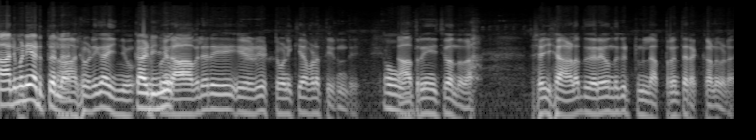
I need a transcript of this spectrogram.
നാല് മണി അടുത്തല്ലേ? നാല് മണി കഴിഞ്ഞു. കഴിഞ്ഞു. രാവിലെ ഒരു ഏഴ് എട്ട് മണിക്ക് അവിടെ എത്തിയിട്ടുണ്ട്. രാത്രി നീച്ച് വന്നതാ. പക്ഷെ ഇയാളെ ഇതുവരെ ഒന്നും കിട്ടണില്ല അത്രയും തിരക്കാണ് ഇവിടെ.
